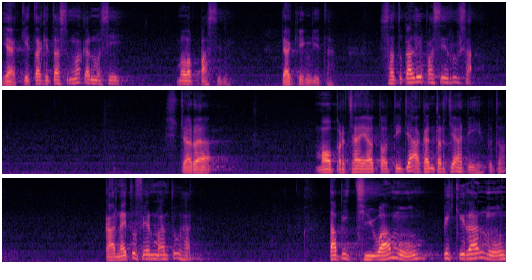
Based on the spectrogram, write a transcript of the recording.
Ya, kita-kita semua kan mesti melepas ini daging kita. Satu kali pasti rusak. Saudara mau percaya atau tidak akan terjadi, betul? Karena itu firman Tuhan. Tapi jiwamu, pikiranmu,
